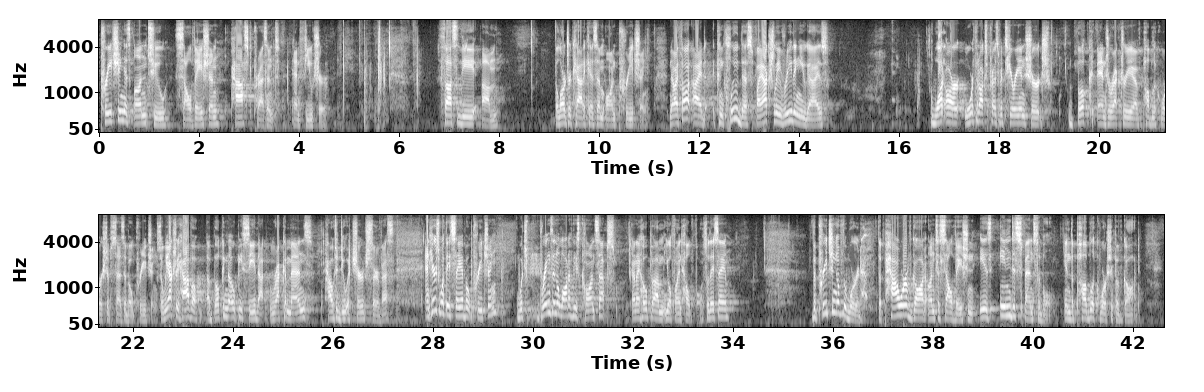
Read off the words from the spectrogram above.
Preaching is unto salvation, past, present, and future. Thus, the, um, the larger catechism on preaching. Now, I thought I'd conclude this by actually reading you guys what our Orthodox Presbyterian Church book and directory of public worship says about preaching. So we actually have a, a, book in the OPC that recommends how to do a church service. And here's what they say about preaching, which brings in a lot of these concepts, and I hope um, you'll find helpful. So they say, the preaching of the word, the power of God unto salvation, is indispensable in the public worship of God.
